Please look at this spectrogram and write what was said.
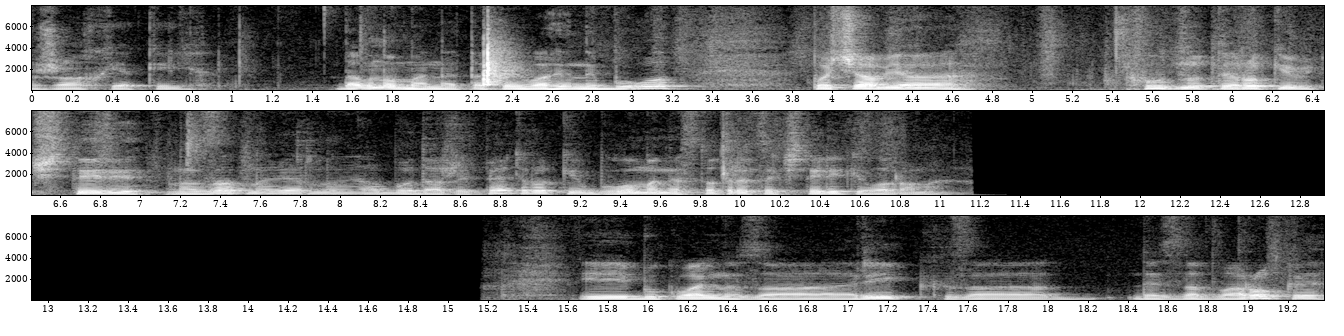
Жах який. Давно в мене такої ваги не було. Почав я худнути років 4 назад, мабуть, або навіть 5 років, було в мене 134 кілограми. І буквально за рік, за, десь за 2 роки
